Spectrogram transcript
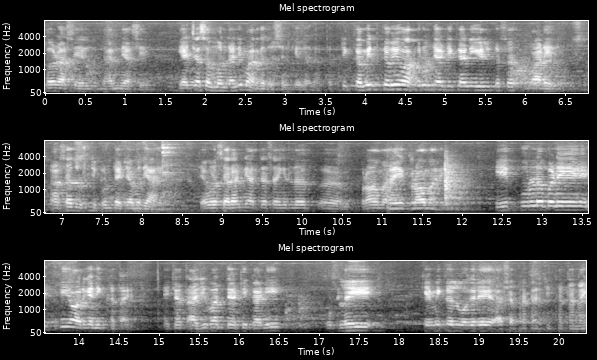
फळ असेल धान्य असेल याच्या संबंधाने मार्गदर्शन केलं जातं. ती कमीत कमी वापरून त्या ठिकाणी येईल कसं वाढेल असा दृष्टिकोन त्याच्यामध्ये आहे. त्यामुळे सरांनी आता सांगितलं प्रॉम आहे क्रॉम आहे. हे पूर्णपणे ही ऑर्गॅनिक खत आहे. याच्यात अजिबात त्या ठिकाणी कुठलंही केमिकल वगैरे अशा प्रकारची खतं नाही.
